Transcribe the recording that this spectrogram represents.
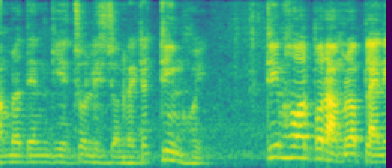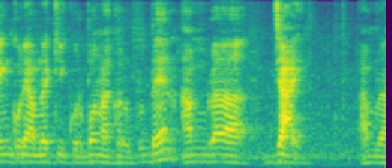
আমরা দেন গিয়ে চল্লিশ জনের একটা টিম হই। টিম হওয়ার পর আমরা প্ল্যানিং করে আমরা কি করব, না করব দেন আমরা যাই। আমরা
